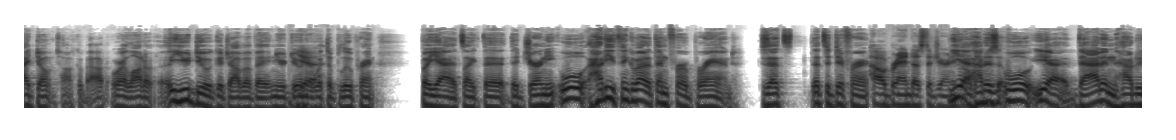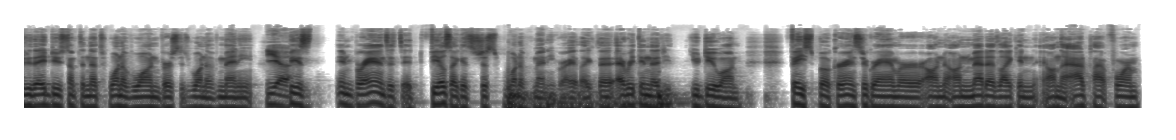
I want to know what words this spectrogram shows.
I don't talk about, or a lot of you do a good job of it, and you're doing Yeah. it with the blueprint. But yeah, it's like the the journey. Well, how do you think about it then for a brand? Because that's that's a different. How a brand does the journey. yeah, how does it? Well, yeah, that and how do they do something that's one of one versus one of many? yeah. Because in brands, it, it feels like it's just one of many, right? Like the everything that you- do on Facebook or Instagram or on on Meta, like in on the ad platform,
